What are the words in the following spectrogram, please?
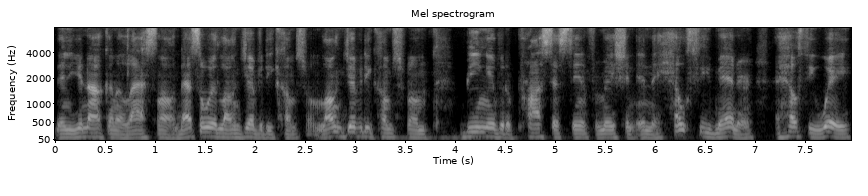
then you're not going to last long. That's where longevity comes from. Longevity comes from being able to process the information in a healthy manner, a healthy way,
